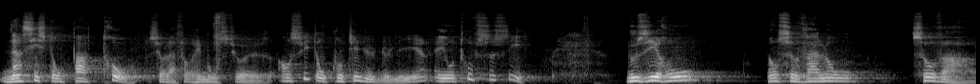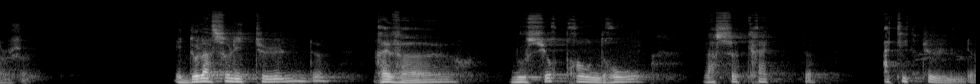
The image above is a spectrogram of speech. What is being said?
N'insistons pas trop sur la forêt monstrueuse. Ensuite, on continue de lire et on trouve ceci. Nous irons dans ce vallon sauvage et de la solitude, rêveur, nous surprendrons la secrète attitude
